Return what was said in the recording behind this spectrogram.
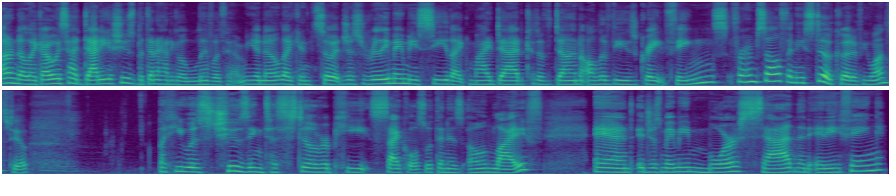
I don't know, like I always had daddy issues, but then I had to go live with him, you know, like, and so it just really made me see like my dad could have done all of these great things for himself, and he still could if he wants to. But he was choosing to still repeat cycles within his own life. And it just made me more sad than anything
